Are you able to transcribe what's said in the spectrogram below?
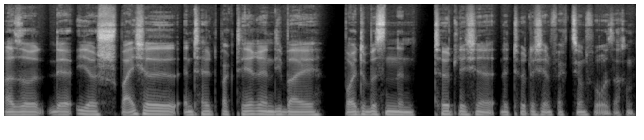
Also der, ihr Speichel enthält Bakterien, die bei Beutebissen eine tödliche, eine tödliche Infektion verursachen.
